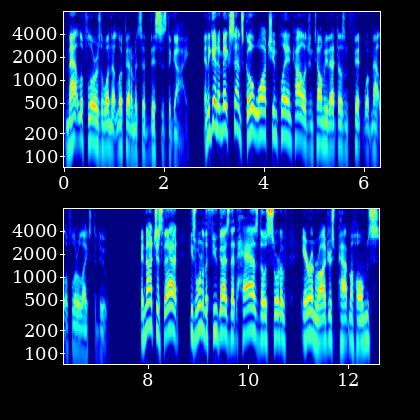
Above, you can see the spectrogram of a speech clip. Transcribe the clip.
Matt LaFleur is the one that looked at him and said, This is the guy. And again, it makes sense. Go watch him play in college and tell me that doesn't fit what Matt LaFleur likes to do. And not just that, he's one of the few guys that has those sort of Aaron Rodgers, Pat Mahomes,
